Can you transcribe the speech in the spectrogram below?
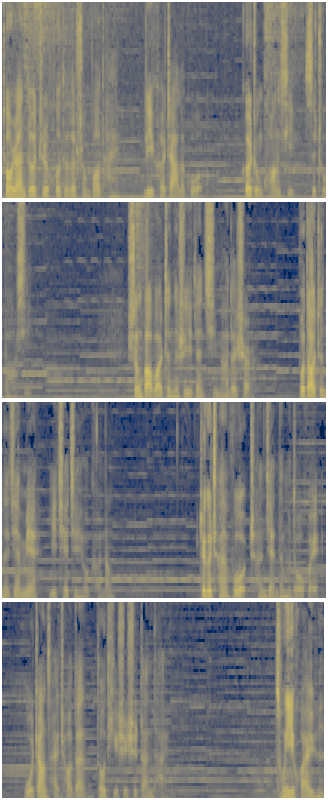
骤然得知获得了双胞胎，立刻炸了锅，各种狂喜，四处报喜。生宝宝真的是一件奇妙的事儿，不到真的见面，一切皆有可能。这个产妇产检那么多回，五张彩超单都提示是单胎。从一怀孕，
